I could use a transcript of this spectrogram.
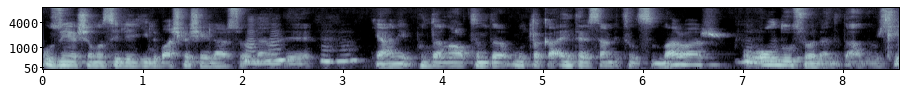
uzun yaşaması ile ilgili başka şeyler söylendi. hı hı. Yani bunların altında mutlaka enteresan bir tılsımlar var. Hı. Olduğu söylendi daha doğrusu.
